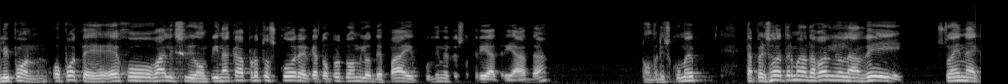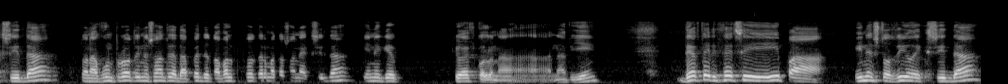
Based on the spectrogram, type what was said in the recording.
Λοιπόν, οπότε έχω βάλει στον πίνακα πρώτο σκόρερ για τον πρώτο όμιλο Ντεπάη που δίνεται στο 3-30. Τον βρίσκουμε. Τα περισσότερα τέρματα να τα βάλουν οι Ολλανδοί στο 1,60. Το να βγουν πρώτο είναι στο 1,35. Το να βάλουν πρώτα τέρματα στο 1,60 είναι και πιο εύκολο να, να βγει. Δεύτερη θέση, είπα, είναι στο 2,60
